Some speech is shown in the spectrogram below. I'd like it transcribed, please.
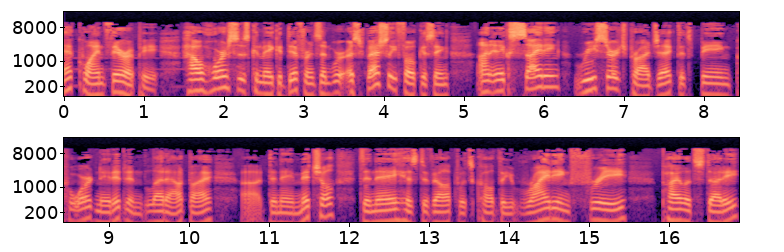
equine therapy, how horses can make a difference, and we're especially focusing on an exciting research project that's being coordinated and led out by uh, Danae Mitchell. Danae has developed what's called the Riding Free pilot study.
